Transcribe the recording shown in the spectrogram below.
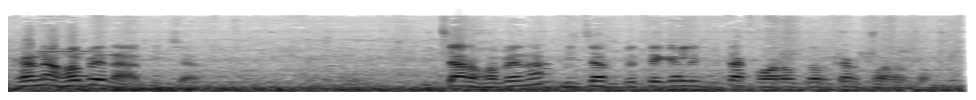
এখানে হবে না বিচার। বিচার হবে না বিচার পেতে গেলে যেটা করা দরকার করা দরকার।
